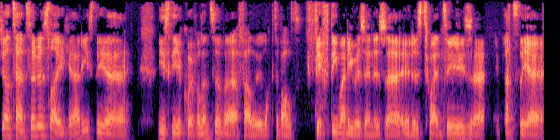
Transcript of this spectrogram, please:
John Tenta is like, yeah, he's the uh, he's the equivalent of a fellow who looked about fifty when he was in his uh, in his twenties. uh, that's the uh,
